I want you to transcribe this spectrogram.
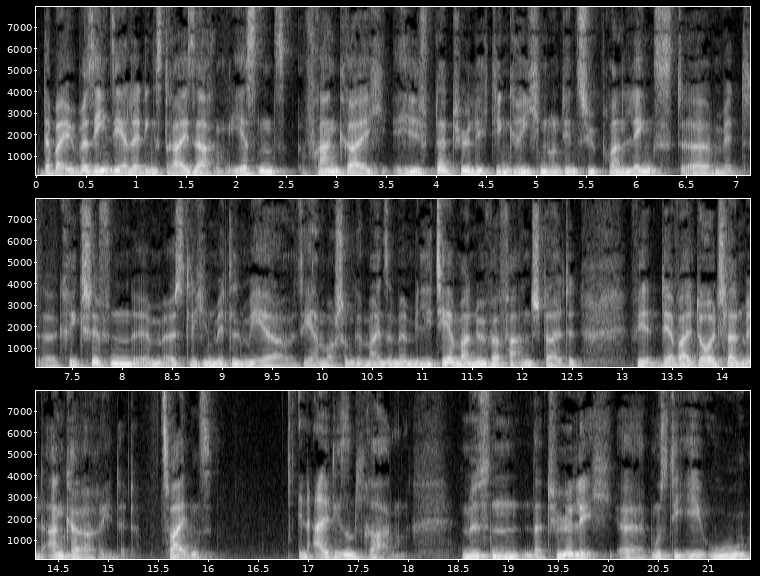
Dabei übersehen sie allerdings drei Sachen. Erstens, Frankreich hilft natürlich den Griechen und den Zyprern längst äh, mit äh, Kriegsschiffen im östlichen Mittelmeer. Sie haben auch schon gemeinsame Militärmanöver veranstaltet, derweil Deutschland mit Ankara redet. Zweitens, in all diesen Fragen müssen natürlich, äh, muss die EU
